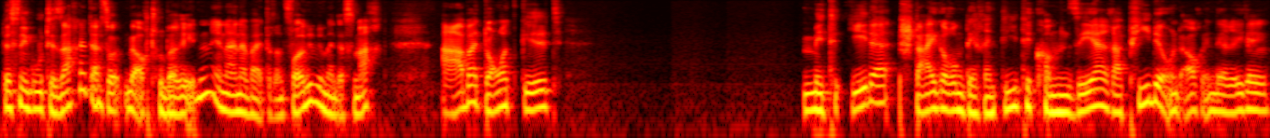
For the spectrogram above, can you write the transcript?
Das ist eine gute Sache, da sollten wir auch drüber reden in einer weiteren Folge, wie man das macht. Aber dort gilt, mit jeder Steigerung der Rendite kommen sehr rapide und auch in der Regel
